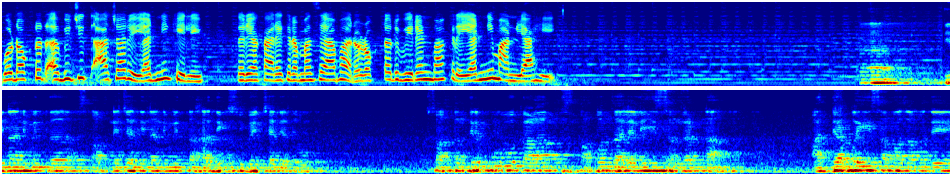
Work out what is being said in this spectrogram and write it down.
व डॉक्टर अभिजित आचार्य यांनी केले. तर या कार्यक्रमाचे आभार डॉक्टर वीरेन भाकरे यांनी मानले आहे. दिनानिमित्त स्थापनेच्या दिनानिमित्त हार्दिक शुभेच्छा देतो. स्वातंत्र्यपूर्व काळात स्थापन झालेली ही संघटना अद्यापही समाजामध्ये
